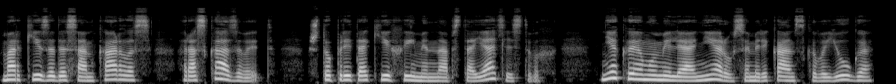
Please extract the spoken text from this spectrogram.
Маркиза де Сан-Карлос рассказывает, что при таких именно обстоятельствах некоему миллионеру с американского юга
